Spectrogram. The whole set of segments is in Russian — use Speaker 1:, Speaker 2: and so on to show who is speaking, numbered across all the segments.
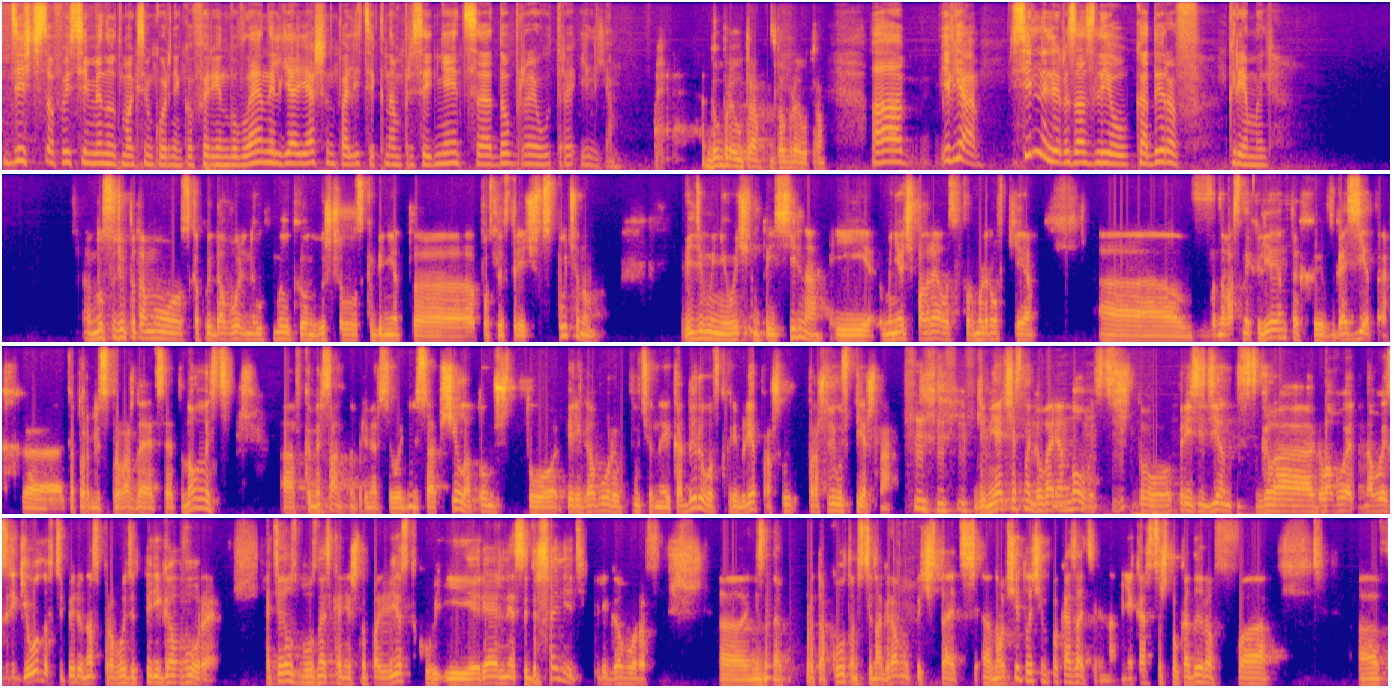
Speaker 1: 10 часов и 7 минут. Максим Корников, Ирина Бувлен, Илья Яшин, политик, к нам присоединяется. Доброе утро, Илья.
Speaker 2: Доброе утро, доброе утро.
Speaker 1: А, Илья, сильно ли разозлил Кадыров Кремль?
Speaker 2: Ну, судя по тому, с какой довольной ухмылкой он вышел из кабинета после встречи с Путиным, видимо, не очень-то и сильно. И мне очень понравилась формулировки в новостных лентах и в газетах, э, которыми сопровождается эта новость. А в «Коммерсант», например, сегодня сообщил о том, что переговоры Путина и Кадырова в Кремле прошли, прошли успешно. Для меня, честно говоря, новость, что президент с главой одного из регионов теперь у нас проводит переговоры. Хотелось бы узнать, конечно, повестку и реальное содержание этих переговоров. Э, не знаю, протокол, там, стенограмму почитать. Но вообще это очень показательно. Мне кажется, что Кадыров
